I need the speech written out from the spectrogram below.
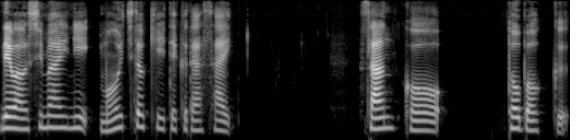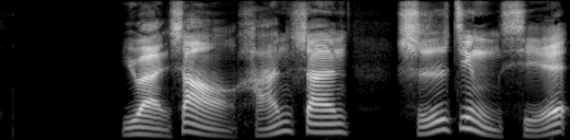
ではおしまいにもう一度聞いてください。参考、土木。远上寒山石径斜，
